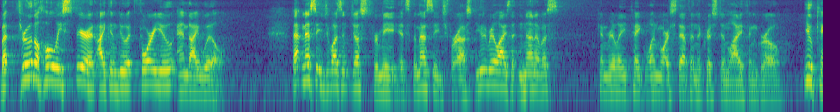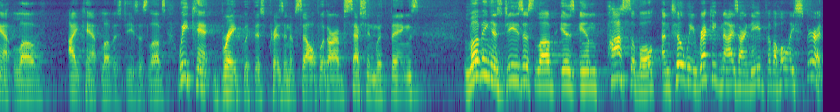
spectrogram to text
But through the Holy Spirit, I can do it for you, and I will. That message wasn't just for me, it's the message for us. Do you realize that none of us can really take one more step in the Christian life and grow? You can't love. I can't love as Jesus loves. We can't break with this prison of self, with our obsession with things. Loving as Jesus loved is impossible until we recognize our need for the Holy Spirit.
